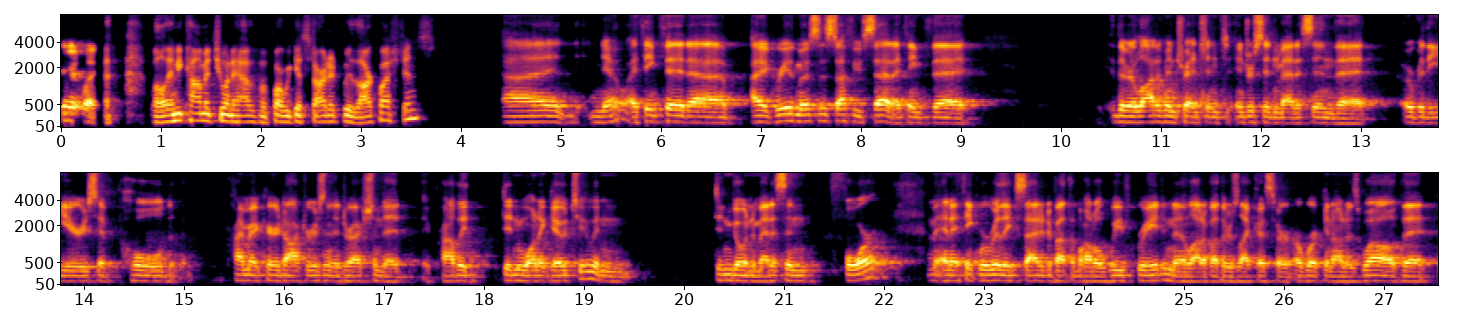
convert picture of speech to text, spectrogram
well, any comments you want to have before we get started with our questions? Uh, no, I think that uh, I agree with most of the stuff you've said. I think that there are a lot of entrenched interested in medicine that over the years have pulled primary care doctors in the direction that they probably didn't want to go to and didn't go into medicine for. And I think we're really excited about the model we've created, and a lot of others like us are, are working on as well that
